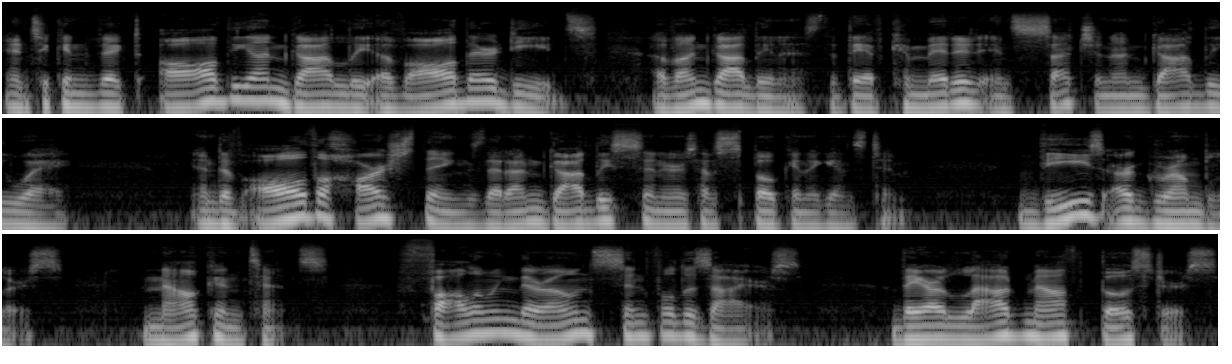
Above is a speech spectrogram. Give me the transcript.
and to convict all the ungodly of all their deeds of ungodliness that they have committed in such an ungodly way, and of all the harsh things that ungodly sinners have spoken against him. These are grumblers malcontents, following their own sinful desires. They are loudmouth boasters,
